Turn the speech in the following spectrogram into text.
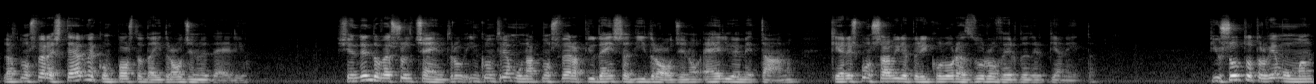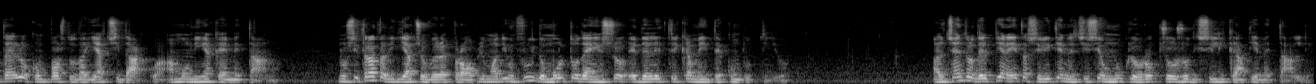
L'atmosfera esterna è composta da idrogeno ed elio. Scendendo verso il centro incontriamo un'atmosfera più densa di idrogeno, elio e metano, che è responsabile per il colore azzurro-verde del pianeta. Più sotto troviamo un mantello composto da ghiacci d'acqua, ammoniaca e metano. Non si tratta di ghiaccio vero e proprio, ma di un fluido molto denso ed elettricamente conduttivo. Al centro del pianeta si ritiene ci sia un nucleo roccioso di silicati e metalli.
